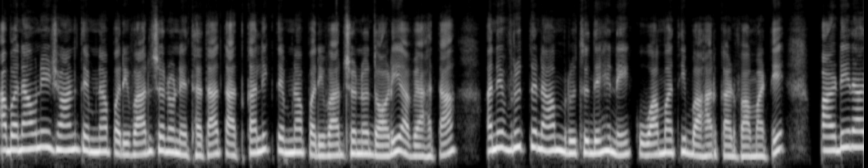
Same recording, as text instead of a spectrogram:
આ બનાવની જાણ તેમના પરિવારજનોને થતાં તાત્કાલિક તેમના પરિવારજનો દોડી આવ્યા હતા અને વૃદ્ધના મૃતદેહને કૂવામાંથી બહાર કાઢવા માટે પારડીના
